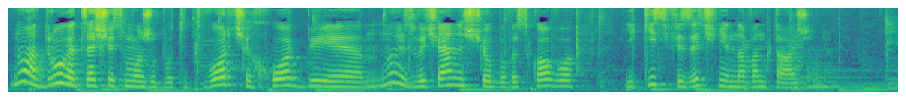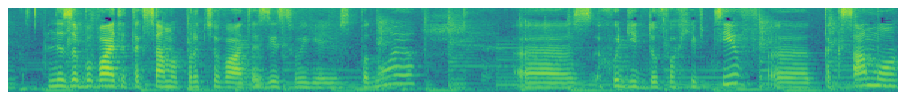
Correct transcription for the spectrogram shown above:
Ну, а друге, це щось може бути творче, хобі. Ну і, звичайно, що обов'язково якісь фізичні навантаження. Не забувайте так само працювати зі своєю спиною, е, ходіть до фахівців, е, так само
